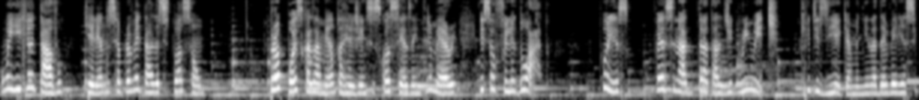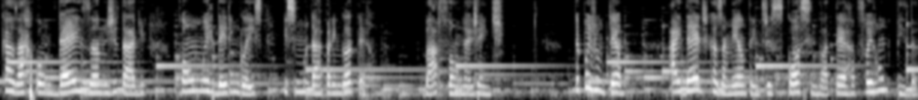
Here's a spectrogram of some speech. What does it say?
O Henrique VIII, querendo se aproveitar da situação, propôs casamento à regência escocesa entre Mary e seu filho Eduardo, por isso, foi assinado o Tratado de Greenwich, que dizia que a menina deveria se casar com 10 anos de idade com um herdeiro inglês e se mudar para a Inglaterra. Bafão, né, gente? Depois de um tempo, a ideia de casamento entre Escócia e Inglaterra foi rompida,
